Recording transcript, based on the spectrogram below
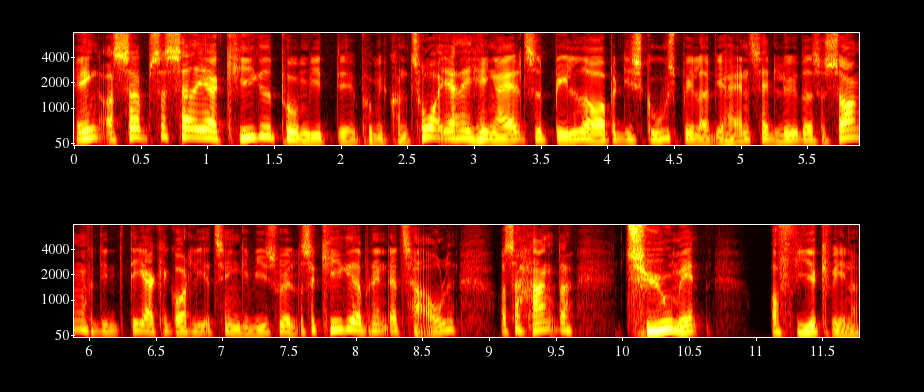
ikke? Og så, så sad jeg og kiggede på mit, øh, på mit kontor. Jeg hænger altid billeder op af de skuespillere, vi har ansat i løbet af sæsonen, fordi det jeg kan godt lide at tænke visuelt. Og så kiggede jeg på den der tavle, og så hang der 20 mænd og fire kvinder.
